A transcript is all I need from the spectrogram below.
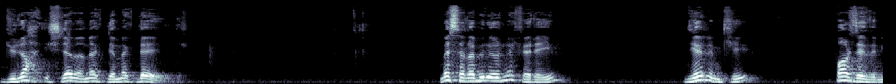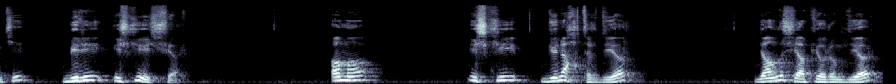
Günah işlememek demek değildir. Mesela bir örnek vereyim. Diyelim ki, farz edin ki, biri içki içiyor. Ama içki günahtır diyor. Yanlış yapıyorum diyor.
